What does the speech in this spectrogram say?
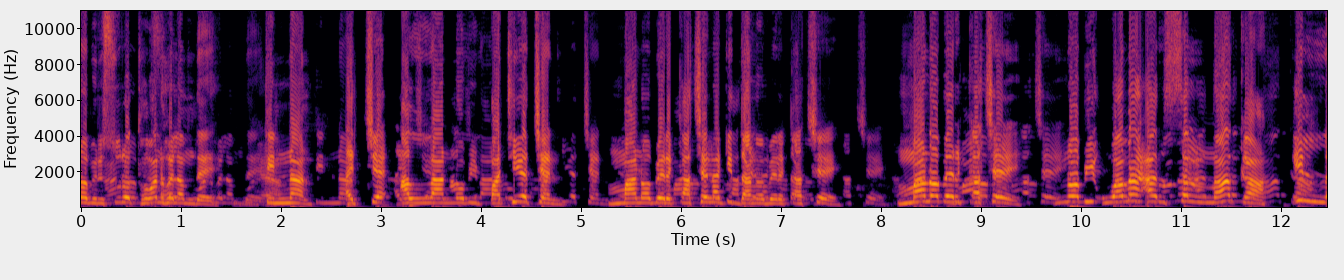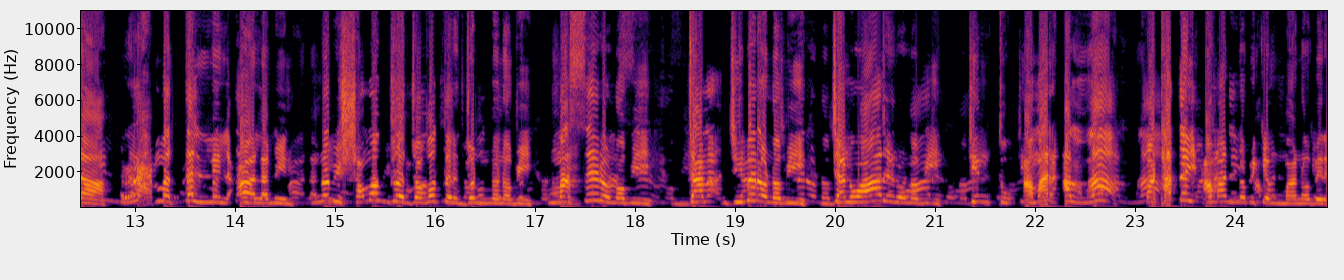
নবীর সুরত হওয়ান হইলাম দে। তিন নান আচ্ছা আল্লাহ নবী পাঠিয়েছেন। মানবের কাছে নাকি দানবের কাছে? মানবের কাছে? নবী ওয়ামা আরসালনাকা ইল্লা রাহমাতাল লিল আলামিন। নবী সমগ্র জগতের জন্য নবী মাসেরও নবী জানা জীবেরও নবী জানোয়ারেরও নবী। কিন্তু আমার আল্লাহ পাঠাতেই আমার নবীকে মানবের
